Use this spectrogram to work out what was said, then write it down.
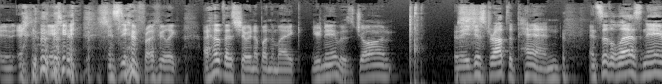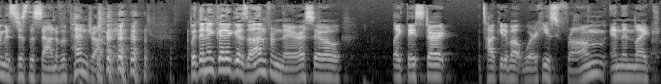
And, and, and Stephen Fry be like, "I hope that's showing up on the mic. Your name is John." And they just drop the pen, and so the last name is just the sound of a pen dropping. But then it kind of goes on from there. So, like, they start talking about where he's from, and then like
